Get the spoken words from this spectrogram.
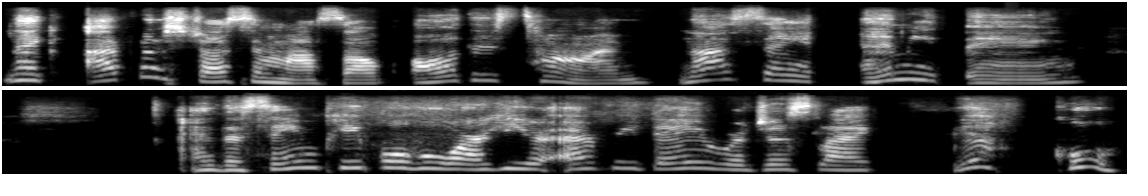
Like i've been stressing myself all this time not saying anything and the same people who are here every day were just like yeah cool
